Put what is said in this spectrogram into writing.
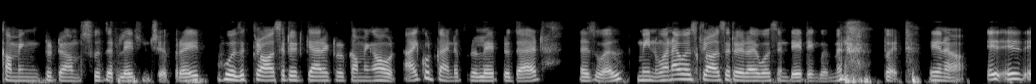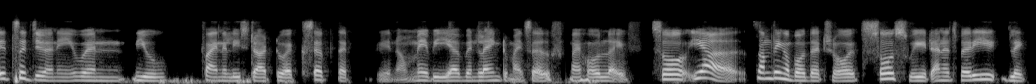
coming to terms with the relationship right? Who was a closeted character coming out. I could kind of relate to that as well. I mean when i was closeted i wasn't dating women but you know it, it, it's a journey when you finally start to accept that you know maybe i've been lying to myself my whole life. So yeah something about that show it's so sweet and it's very like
